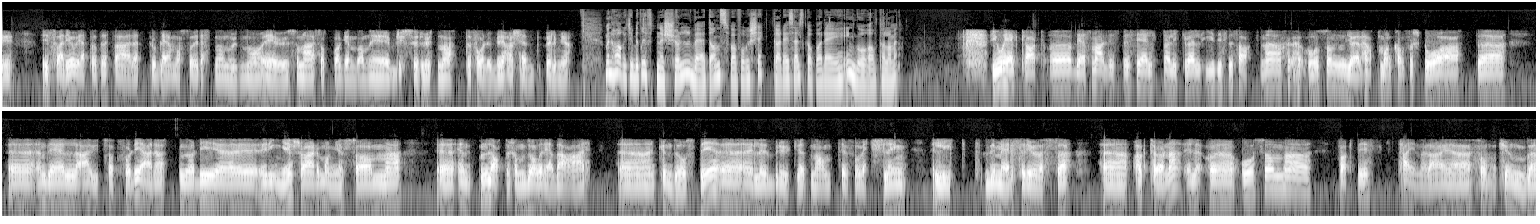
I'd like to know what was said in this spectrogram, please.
i Sverige og vet at dette er et problem også i resten av Norden og EU, som er satt på agendaen i Brussel uten at det foreløpig har skjedd veldig mye. Men har ikke bedriftene sjølve et ansvar for å sjekke de selskapene de inngår avtaler med? Jo, helt klart. Det som er litt spesielt allikevel i disse sakene, og som gjør at man kan forstå at eh, en del er utsatt for de, er at når de eh, ringer, så er det mange som eh, enten later som du allerede er eh, kunde hos de, eller bruker et navn til forveksling likt de mer seriøse aktørene, og som faktisk tegner deg som kunde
